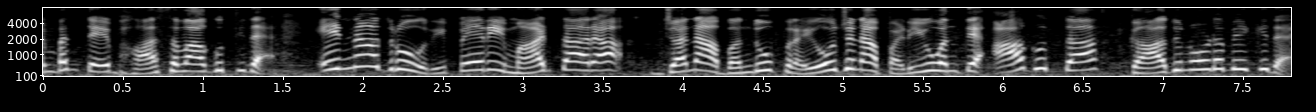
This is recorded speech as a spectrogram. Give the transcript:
ಎಂಬಂತೆ ಭಾಸವಾಗುತ್ತಿದೆ. ಇನ್ನಾದ್ರೂ ರಿಪೇರಿ ಮಾಡ್ತಾರಾ? ಜನ ಬಂದು ಪ್ರಯೋಜನ ಪಡೆಯುವಂತೆ ಆಗುತ್ತಾ? ಕಾದು ನೋಡಬೇಕಿದೆ.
